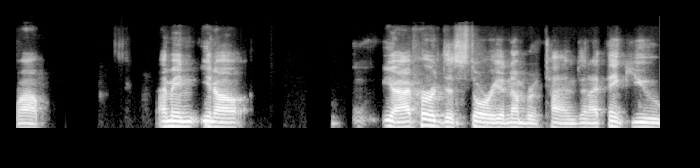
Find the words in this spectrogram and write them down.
Wow. I mean, you know, yeah, I've heard this story a number of times, and I think you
